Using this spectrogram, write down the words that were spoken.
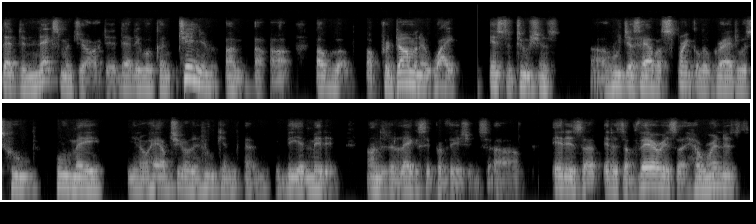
that the next majority that it will continue um, uh, of uh, predominant white institutions uh, who just have a sprinkle of graduates who who may you know have children who can uh, be admitted under the legacy provisions. Uh, it is a it is a very it's a horrendous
